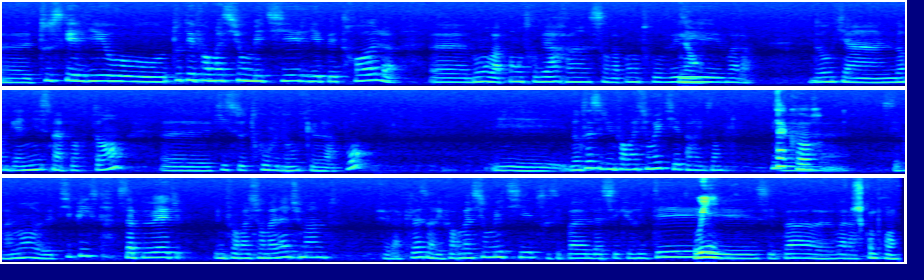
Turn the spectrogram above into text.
Euh, tout ce qui est lié au, toutes les formations métiers liées pétrole, euh, bon, on va pas en trouver à Reims, on va pas en trouver, Non. voilà. Donc il y a un organisme important euh, qui se trouve donc euh, à Pau. Et donc ça c'est une formation métier par exemple. D'accord. Euh, c'est vraiment euh, typique. Ça peut être une formation management. Je la classe dans les formations métiers parce que c'est pas de la sécurité. Oui. C'est pas euh, voilà. Je comprends.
